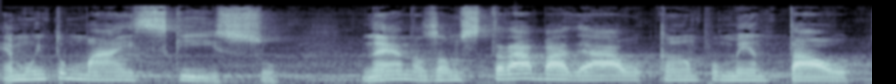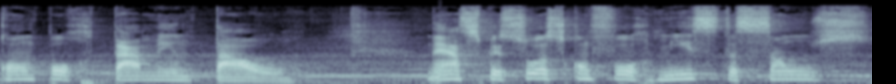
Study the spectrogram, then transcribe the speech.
é muito mais que isso. Né? Nós vamos trabalhar o campo mental, comportamental né? As pessoas conformistas são os,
